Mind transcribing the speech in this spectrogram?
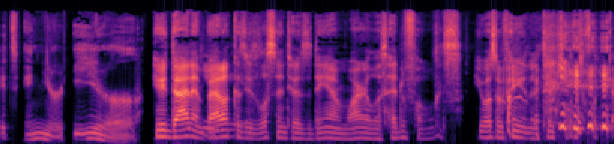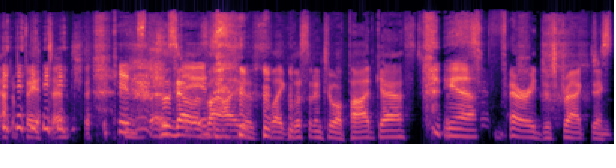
it's in your ear. He died in battle because Yeah. he was listening to his damn wireless headphones. He wasn't paying attention. Gotta pay attention. Kids So that was days. like, it's like listening to a podcast. Yeah. Very distracting. Just-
